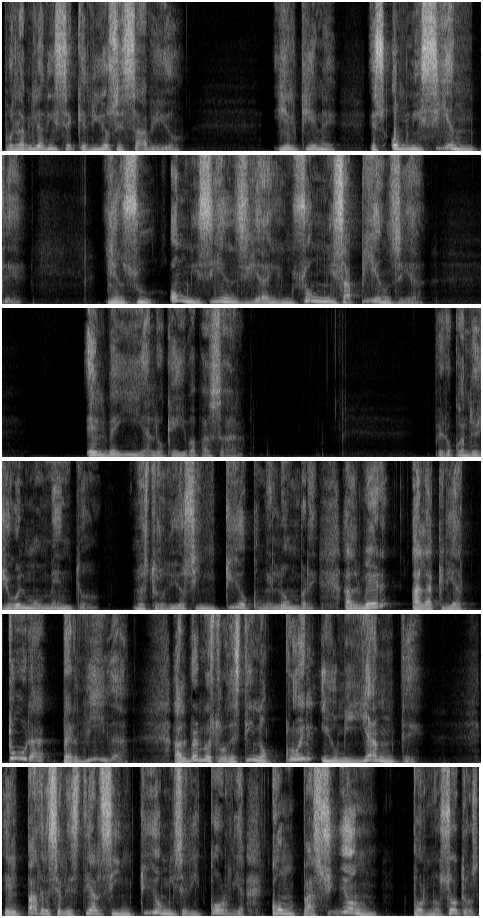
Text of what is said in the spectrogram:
Pues la Biblia dice que Dios es sabio y Él tiene, es omnisciente. Y en su omnisciencia, en su omnisapiencia, Él veía lo que iba a pasar. Pero cuando llegó el momento, nuestro Dios sintió con el hombre al ver a la criatura perdida, al ver nuestro destino cruel y humillante. El Padre Celestial sintió misericordia, compasión por nosotros,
